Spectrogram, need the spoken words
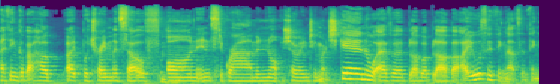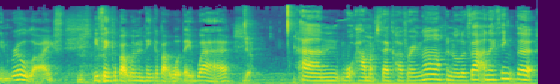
I think about how I portray myself Mm-hmm. on Instagram and not showing too much skin or whatever blah blah blah but I also think that's a thing in real life Mm-hmm. you think about women think about what they wear yeah and what, how much they're covering up and all of that. And I think that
